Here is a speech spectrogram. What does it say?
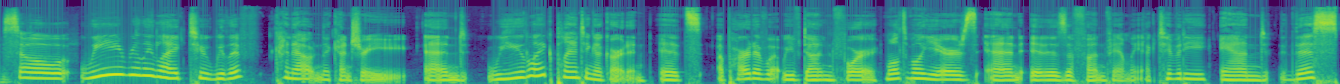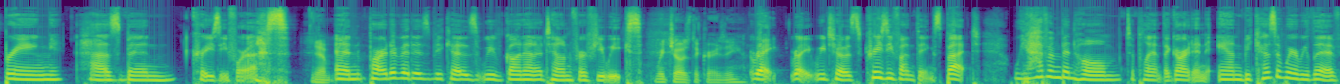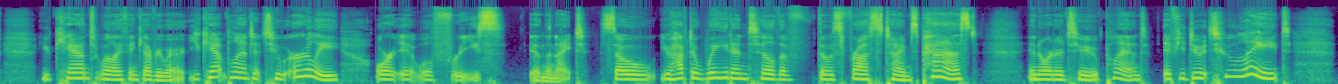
so we really like to, we live kind of out in the country and we like planting a garden. It's a part of what we've done for multiple years and it is a fun family activity. And this spring has been crazy for us. Yep. And part of it is because we've gone out of town for a few weeks. We chose the crazy. Right, right. We chose crazy fun things, but we haven't been home to plant the garden. And because of where we live, you can't, well, I think everywhere, you can't plant it too early or it will freeze in the night. So you have to wait until the those frost times passed in order to plant. If you do it too late,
